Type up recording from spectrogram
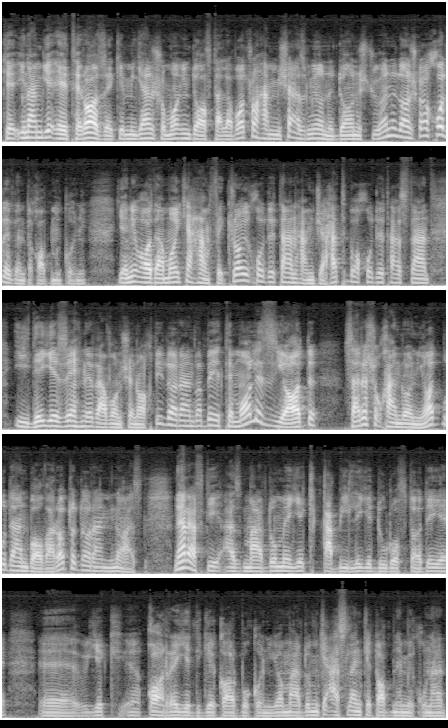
که اینم یه اعتراضه که میگن شما این داوطلبات رو همیشه از میان دانشجویان دانشگاه خودت انتخاب می‌کنی. یعنی آدمایی که هم فکرای خودتن هم جهت با خودت هستند ایده یه ذهن روانشناختی دارن و به احتمال زیاد سر سخنرانیات بودن باورات رو دارن اینا هست. نرفتی از مردم یک قبیله دور افتاده یک قاره دیگه کار بکنی یا مردمی که اصلا کتاب نمی‌خونن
